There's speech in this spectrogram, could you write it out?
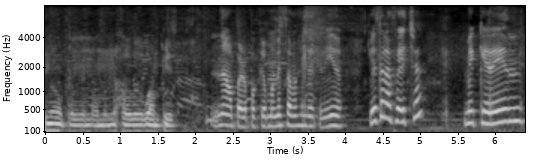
No, pues mi mamá mejor ver One Piece. No, pero Pokémon está más entretenido. Yo hasta la fecha me quedé en...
